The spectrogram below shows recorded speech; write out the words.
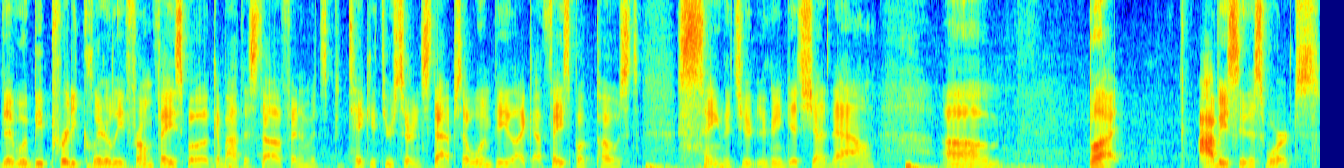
that would be pretty clearly from Facebook about this stuff, and it would take you through certain steps. It wouldn't be like a Facebook post saying that you're, you're going to get shut down. Um, but obviously, this works.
